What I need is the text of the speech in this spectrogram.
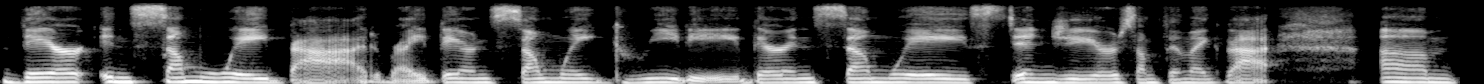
they're in some way bad, right? They're in some way greedy, they're in some way stingy or something like that. Um,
